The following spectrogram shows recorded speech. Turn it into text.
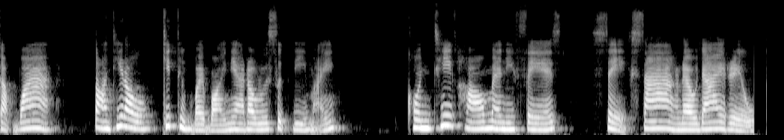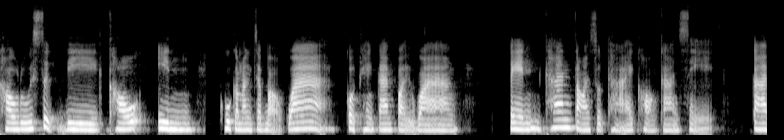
กลับว่า ตอนที่เราคิดถึงบ่อยๆ เนี่ยเรารู้สึกดีไหม คนที่เขา manifest เสกสร้างแล้วได้เร็ว เขารู้สึกดี เขาอินครูกำลังจะบอกว่ากฎแห่งการปล่อยวาง เป็นขั้นตอนสุดท้ายของการเสก การ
